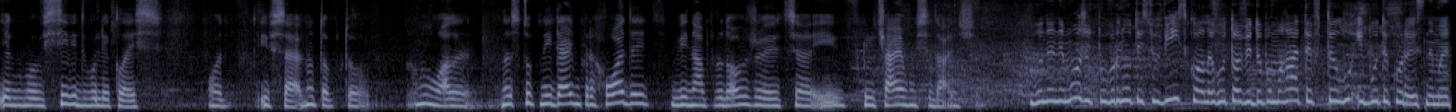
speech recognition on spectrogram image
якби всі відволіклись. От і все. Ну тобто, ну але наступний день приходить, війна продовжується і включаємося далі. Вони не можуть повернутись у військо, але готові допомагати в тилу і бути корисними.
